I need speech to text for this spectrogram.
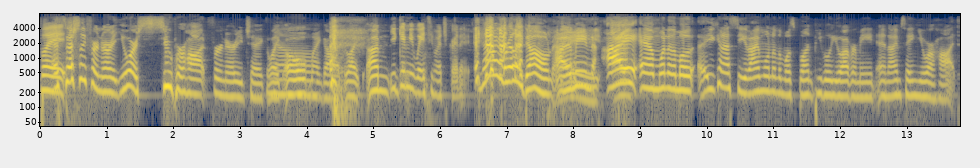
But especially for nerdy. You are super hot for a nerdy chick. Like, oh my god. Like, I'm. you give me way too much credit. No, I really don't. I, I- mean, I, I- am one of the most. Uh, you can ask Steve. I'm one of the most blunt people you ever meet, and I'm saying you are hot.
